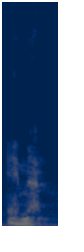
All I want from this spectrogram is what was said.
Amen.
